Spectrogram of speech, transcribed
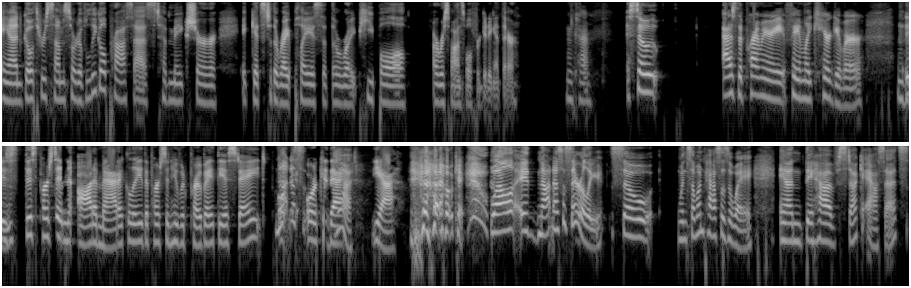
and go through some sort of legal process to make sure it gets to the right place, that the right people are responsible for getting it there. Okay. So, as the primary family caregiver, mm-hmm. is this person automatically the person who would probate the estate? Not necessarily. Or could that? Yeah. yeah. okay. Well, it, not necessarily. So, when someone passes away and they have stuck assets,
